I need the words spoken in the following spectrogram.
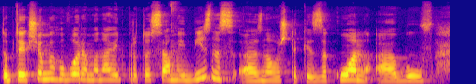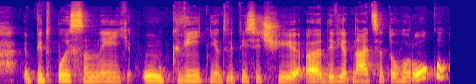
Тобто, якщо ми говоримо навіть про той самий бізнес, знову ж таки, закон був підписаний у квітні 2019 року.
